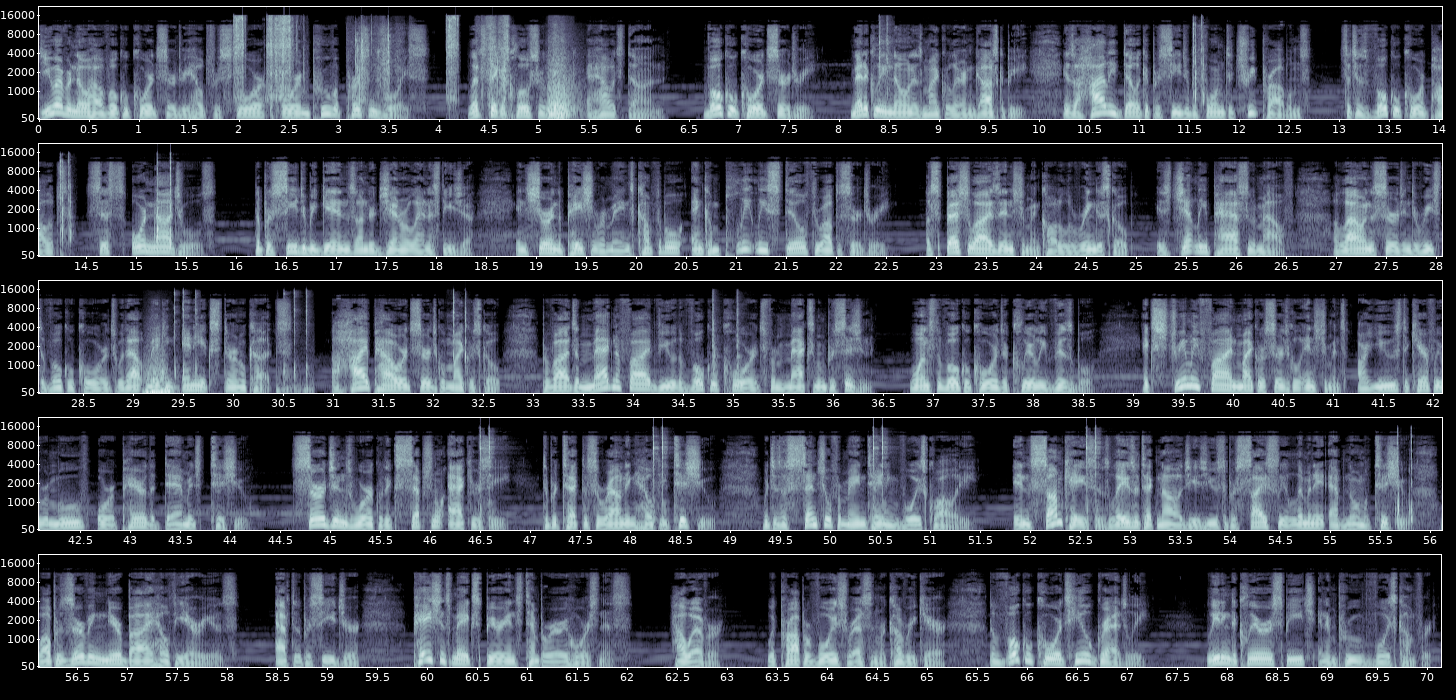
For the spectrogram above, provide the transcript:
Do you ever know how vocal cord surgery helps restore or improve a person's voice? Let's take a closer look at how it's done. Vocal cord surgery, medically known as microlaryngoscopy, is a highly delicate procedure performed to treat problems such as vocal cord polyps, cysts, or nodules. The procedure begins under general anesthesia, ensuring the patient remains comfortable and completely still throughout the surgery. A specialized instrument called a laryngoscope is gently passed through the mouth, allowing the surgeon to reach the vocal cords without making any external cuts. A high-powered surgical microscope provides a magnified view of the vocal cords for maximum precision. Once the vocal cords are clearly visible, extremely fine microsurgical instruments are used to carefully remove or repair the damaged tissue. Surgeons work with exceptional accuracy to protect the surrounding healthy tissue, which is essential for maintaining voice quality. In some cases, laser technology is used to precisely eliminate abnormal tissue while preserving nearby healthy areas. After the procedure, patients may experience temporary hoarseness. However, with proper voice rest and recovery care, the vocal cords heal gradually, leading to clearer speech and improved voice comfort.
